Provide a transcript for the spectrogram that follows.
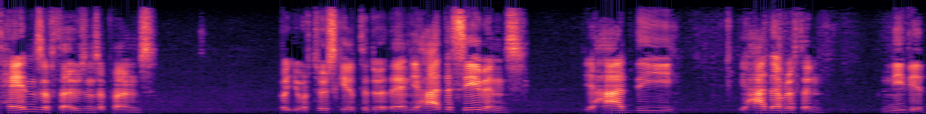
tens of thousands of pounds, but you were too scared to do it then. You had the savings, you had the, you had everything needed,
